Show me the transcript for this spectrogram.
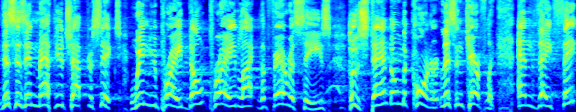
this is in Matthew chapter 6, when you pray, don't pray like the Pharisees who stand on the corner, listen carefully, and they think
